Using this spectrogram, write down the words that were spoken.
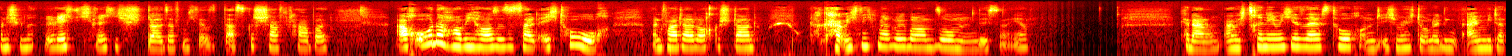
Und ich bin richtig, richtig stolz auf mich, dass ich das geschafft habe. Auch ohne Hobbyhaus ist es halt echt hoch. Mein Vater hat auch gestaunt. Da kam ich nicht mehr rüber und so. Und ich sage, ja. Keine Ahnung. Aber ich trainiere mich hier selbst hoch und ich möchte unbedingt 1,20 Meter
